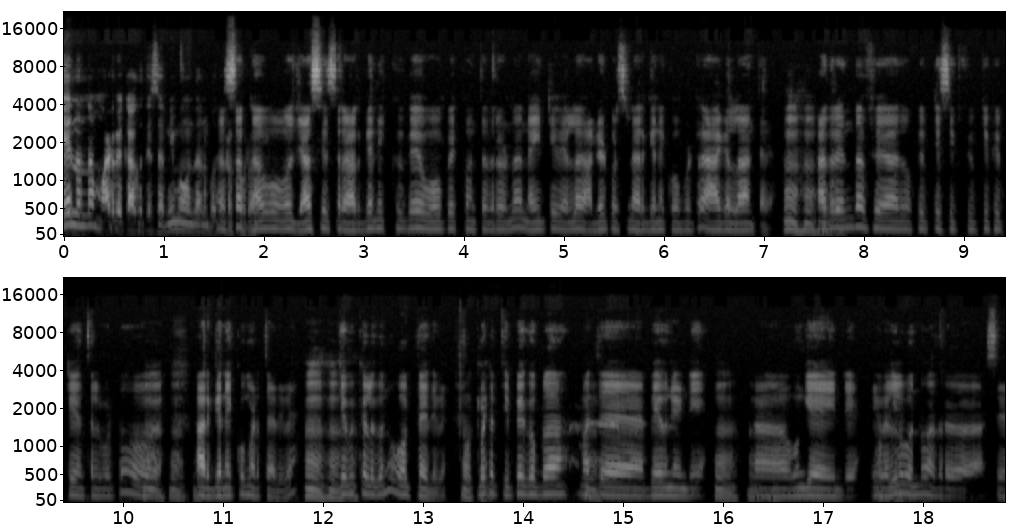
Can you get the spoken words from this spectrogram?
ಏನನ್ನ ಮಾಡ್ಬೇಕಾಗುತ್ತೆ ಸರ್ ನಿಮ್ಮ ಒಂದು ಅನುಭವ ಸರ್ ಪ್ರಕಾರ? ನಾವು ಜಾಸ್ತಿ ಸರ್ ಆರ್ಗ್ಯಾನಿಕ್ಗೆ ಹೋಗ್ಬೇಕು ಅಂತಂದ್ರೆ ನೈಂಟಿ ಎಲ್ಲ ಹಂಡ್ರೆಡ್ ಪರ್ಸೆಂಟ್ ಆರ್ಗ್ಯಾನಿಕ್ ಹೋಗ್ಬಿಟ್ರೆ ಆಗಲ್ಲ ಅಂತಾರೆ ಹ್ಮ್, ಹ್ಮ್, ಹ್ಮ್. ಅದರಿಂದ ಫಿಫ್ಟಿ ಸಿಕ್ಸ್ ಫಿಫ್ಟಿ ಫಿಫ್ಟಿ ಅಂತ ಹೇಳ್ಬಿಟ್ಟು ಹ್ಮ್, ಹ್ಮ್, ಆರ್ಗ್ಯಾನಿಕ್ ಮಾಡ್ತಾ ಇದೀವಿ ಹ್ಮ್, ಹ್ಮ್, ಕೆಮಿಕಲ್ಗೂ ಹೋಗ್ತಾ ಇದೀವಿ Okay. ಬಟ್ ತಿಪ್ಪೆ ಗೊಬ್ಬರ ಮತ್ತೆ ಬೇವಿನ ಹಿಂಡಿ ಹ್ಮ್, ಹ್ಮ್, ಆ, ಹೊಂಗೆ ಹಿಂಡಿ ಇವೆಲ್ಲವನ್ನು ಅದರ ಸೇ-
